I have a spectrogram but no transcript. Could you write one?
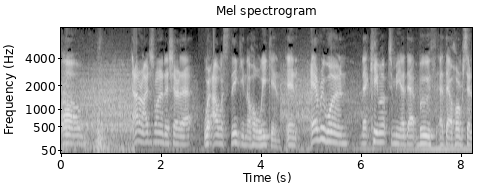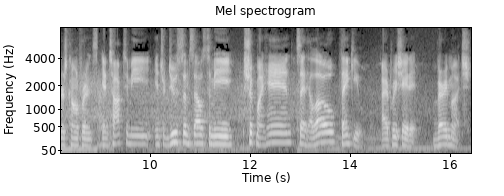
Um, I don't know, I just wanted to share that. What I was thinking the whole weekend. And everyone that came up to me at that booth at that homesteaders conference and talked to me, introduced themselves to me, shook my hand, said hello, thank you. I appreciate it very much.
